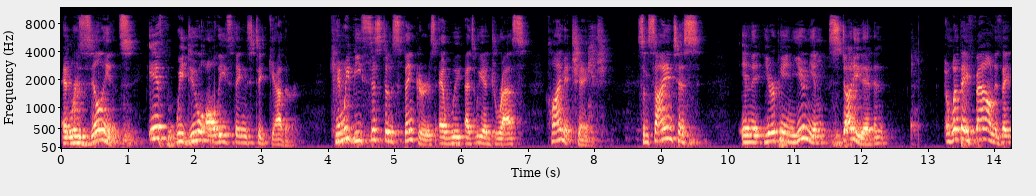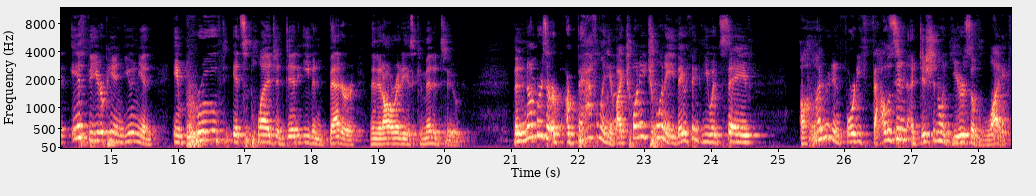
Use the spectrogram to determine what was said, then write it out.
and resilience if we do all these things together. Can we be systems thinkers as we, as we address climate change? Some scientists in the European Union studied it, and, and what they found is that if the European Union improved its pledge and did even better than it already is committed to. The numbers are, are baffling here. By 2020, they think you would save 140,000 additional years of life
